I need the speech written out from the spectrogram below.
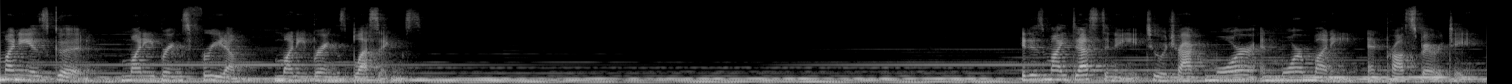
Money is good. Money brings freedom. Money brings blessings. It is my destiny to attract more and more money and prosperity.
